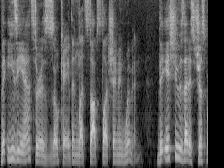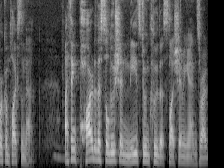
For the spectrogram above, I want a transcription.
The easy answer is okay, then let's stop slut shaming women. The issue is that it's just more complex than that. I think part of the solution needs to include that slut shaming ends, right?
